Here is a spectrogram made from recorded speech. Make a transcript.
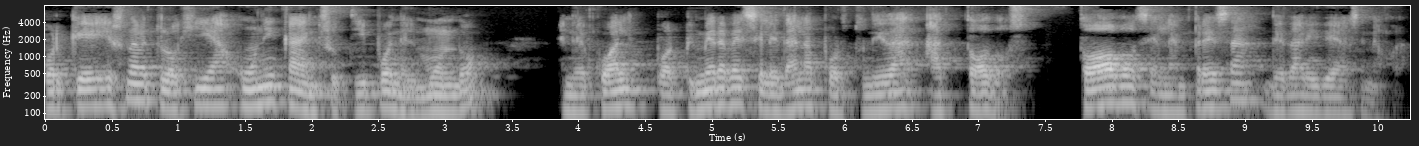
Porque es una metodología única en su tipo en el mundo, en el cual por primera vez se le da la oportunidad a todos, todos en la empresa, de dar ideas de mejora.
